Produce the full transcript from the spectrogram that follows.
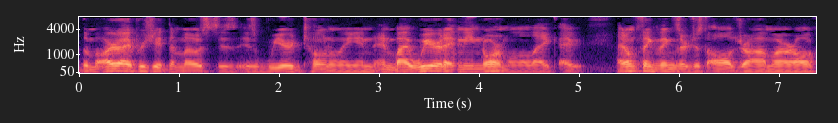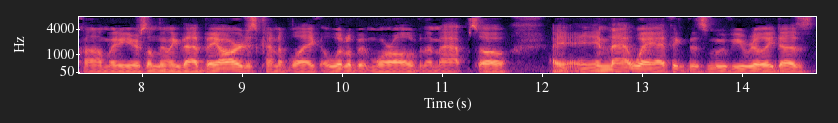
the art. I appreciate the most is is weird tonally, and and by weird I mean normal. Like I. I don't think things are just all drama or all comedy or something like that. They are just kind of like a little bit more all over the map. So, I, in that way, I think this movie really does.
